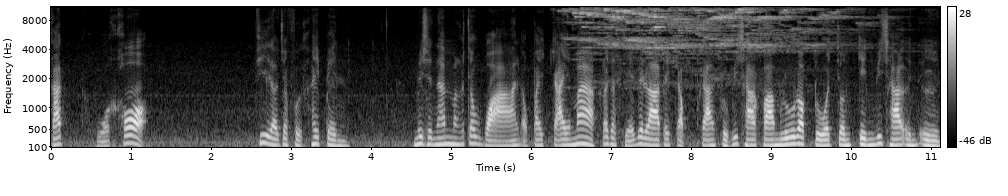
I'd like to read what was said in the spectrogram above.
กัสหัวข้อ ที่เราจะฝึกให้เป็นมิฉะนั้นมันก็จะหวานออกไปไกลมาก ก็จะเสียเวลาไปกับการฝึกวิชาความรู้รอบตัวจนกินวิชาอื่น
